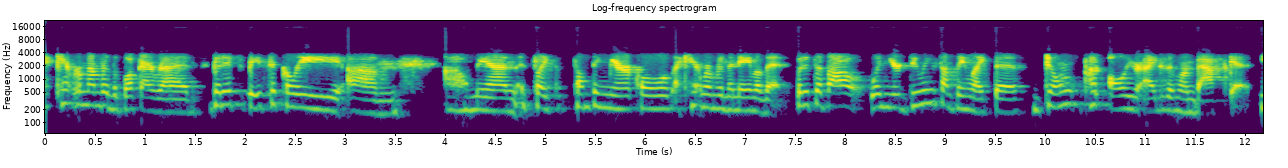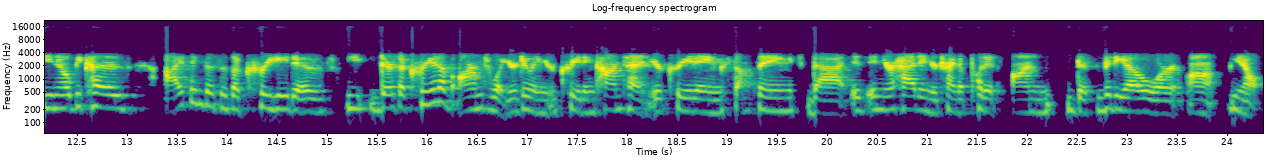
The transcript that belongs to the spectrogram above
I can't remember the book I read, but it's basically, um, oh man, it's like something miracles. I can't remember the name of it, but it's about when you're doing something like this, don't put all your eggs in one basket, you know, because I think this is a creative, there's a creative arm to what you're doing. You're creating content, you're creating something that is in your head and you're trying to put it on this video or, um, you know,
